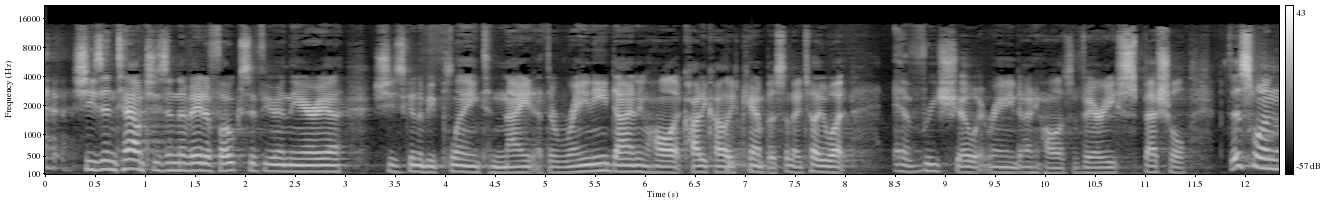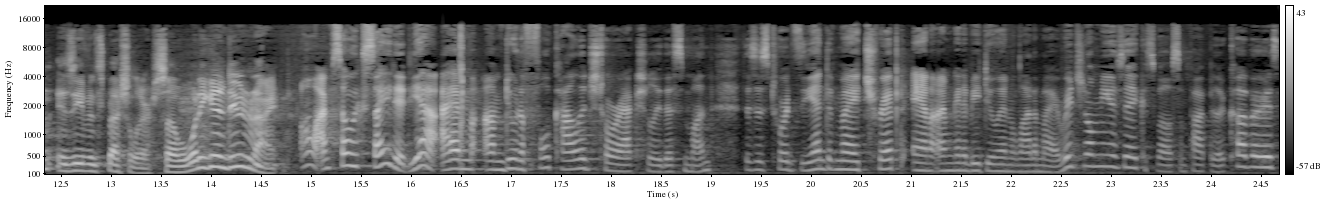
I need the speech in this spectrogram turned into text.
She's in town. She's in Nevada, folks. If you're in the area, she's going to be playing tonight at the Rainy Dining Hall at Cottey College campus. And I tell you what, every show at Rainy Dining Hall is very special. This one is even specialer. So, what are you going to do tonight? oh, I'm so excited. Yeah, I'm I'm doing a full college tour actually this month. This is towards the end of my trip, and I'm going to be doing a lot of my original music as well as some popular covers.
